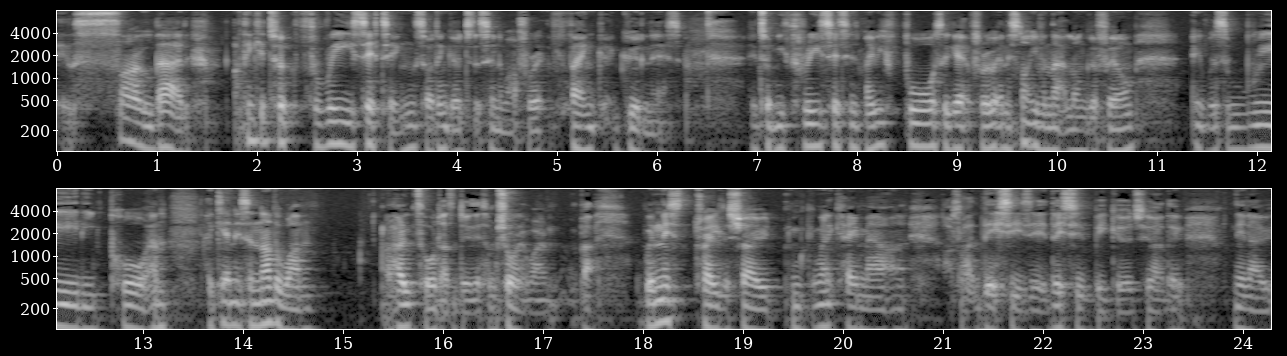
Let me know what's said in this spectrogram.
It was so bad. I think it took three sittings, so I didn't go to the cinema for it. Thank goodness. It took me three sittings, maybe four to get through it, and it's not even that long a film. It was really poor. And again, it's another one. I hope Thor doesn't do this. I'm sure it won't. But when this trailer showed, when it came out, I was like, "This is it. This would be good." Like the, you know,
